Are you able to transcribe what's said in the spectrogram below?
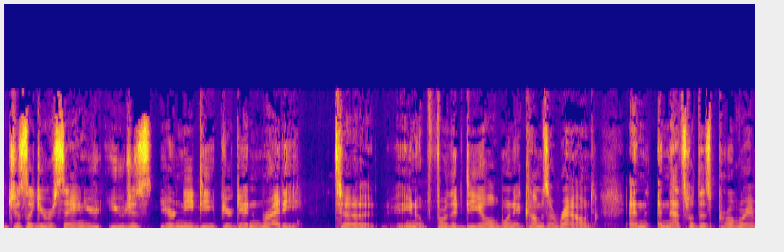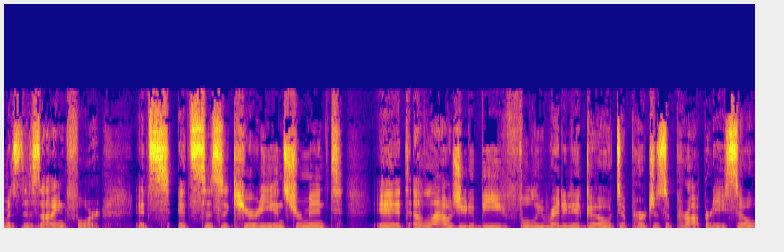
just like you were saying, you you just you're knee deep. You're getting ready to you know for the deal when it comes around. And and that's what this program is designed for. It's it's a security instrument. It allows you to be fully ready to go to purchase a property. So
